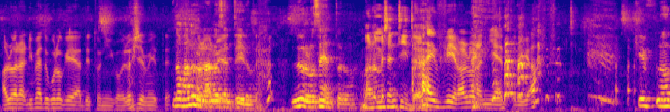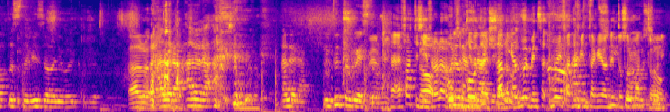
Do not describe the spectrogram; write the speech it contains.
Allora, ripeto quello che ha detto Nico, velocemente. No, ma loro Allora, l'hanno sentito. detto- Loro lo sentono. Ma non mi sentite? Ah, è vero, allora niente, raga. Che flop sto episodio, porco due. Allora, Allora, allora, allora, in tutto questo. Eh, infatti sì, No, fra l'altro quello non che sentite avete dai, scialla. detto- Voi, pensate, voi fate finta che io ho detto solo mattoni.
